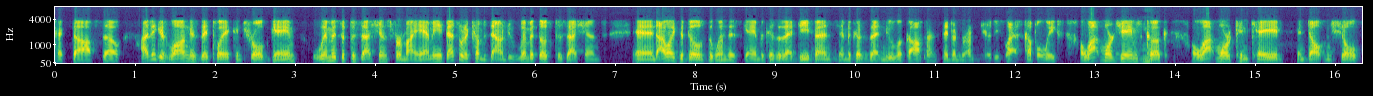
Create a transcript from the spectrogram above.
picked off. So I think as long as they play a controlled game, limit the possessions for Miami. That's what it comes down to. Limit those possessions. And I like the Bills to win this game because of that defense and because of that new look offense they've been running here these last couple weeks. A lot more James mm-hmm. Cook, a lot more Kincaid and Dalton Schultz.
